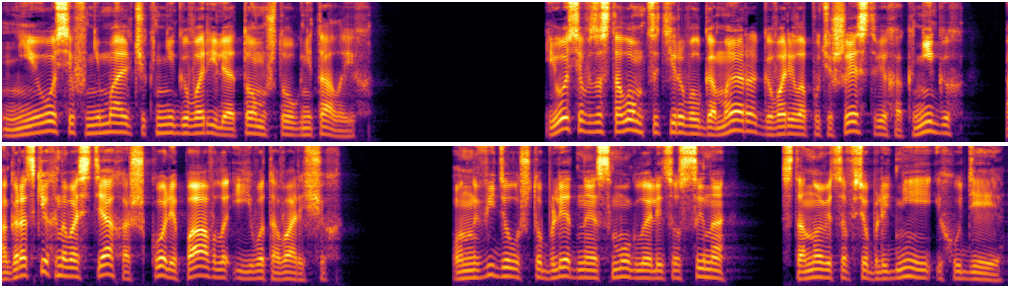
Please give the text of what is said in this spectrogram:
Ни Иосиф, ни мальчик не говорили о том, что угнетало их. Иосиф за столом цитировал Гомера, говорил о путешествиях, о книгах, о городских новостях, о школе Павла и его товарищах. Он видел, что бледное смуглое лицо сына становится все бледнее и худее.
